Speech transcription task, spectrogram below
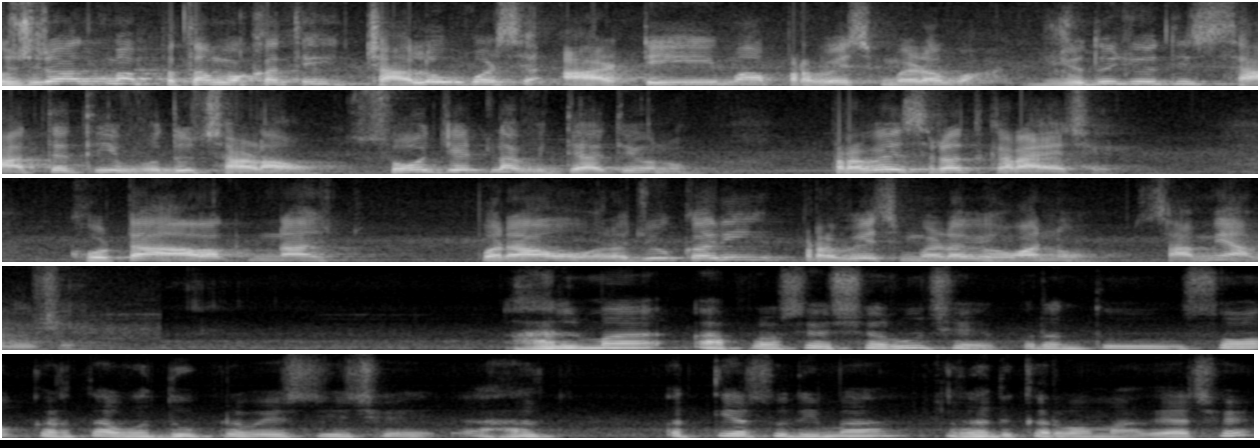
ગુજરાતમાં પ્રથમ વખતે ચાલુ વર્ષે આરટીઈમાં પ્રવેશ મેળવવા જુદી જુદી સાતથી વધુ શાળાઓ સો જેટલા વિદ્યાર્થીઓનો પ્રવેશ રદ કરાયા છે. ખોટા આવકના પુરાવો રજૂ કરી પ્રવેશ મેળવ્યો હોવાનું સામે આવ્યું છે. હાલમાં આ પ્રોસેસ શરૂ છે, પરંતુ સો કરતાં વધુ પ્રવેશ જે છે, હાલ અત્યાર સુધીમાં રદ કરવામાં આવ્યા છે.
